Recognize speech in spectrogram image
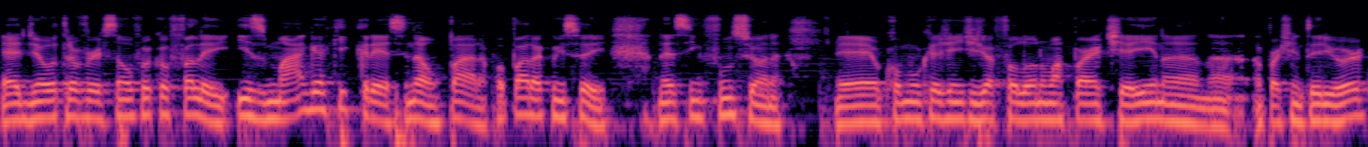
é de outra versão foi o que eu falei. Esmaga que cresce. Não, para, pode parar com isso aí. Não é assim que funciona. É como que a gente já falou numa parte aí, na, na, na parte anterior,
